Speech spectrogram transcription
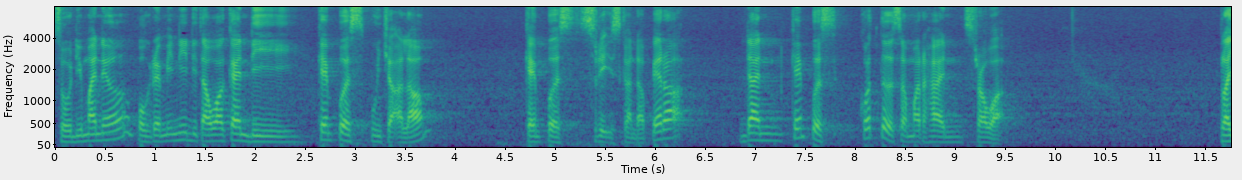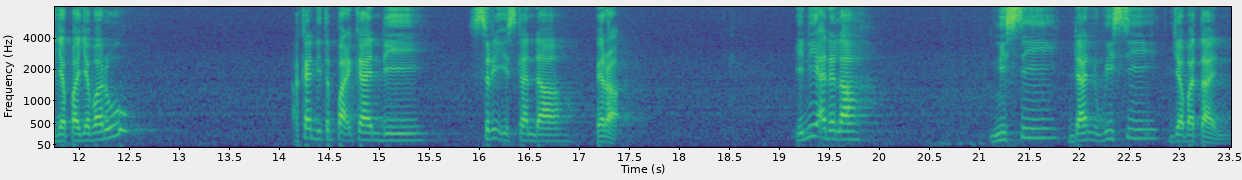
So di mana program ini ditawarkan di kampus Puncak Alam, kampus Sri Iskandar Perak dan kampus Kota Samarahan Sarawak. Pelajar-pelajar baru akan ditempatkan di Sri Iskandar Perak. Ini adalah misi dan visi jabatan.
